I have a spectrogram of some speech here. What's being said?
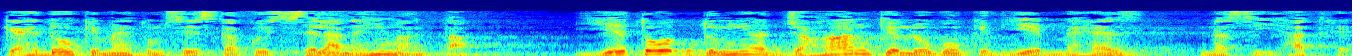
کہہ دو کہ میں تم سے اس کا کوئی صلہ نہیں مانگتا۔ یہ تو دنیا جہان کے لوگوں کے لیے محض نصیحت ہے۔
